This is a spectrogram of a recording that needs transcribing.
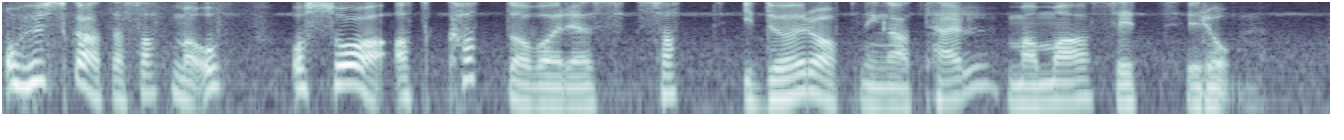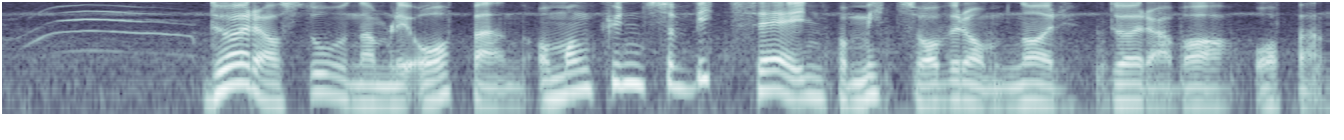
og huska at jeg satte meg opp og så at katta vår satt i døråpninga til mamma sitt rom. Døra sto nemlig åpen, og man kunne så vidt se inn på mitt soverom når døra var åpen.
